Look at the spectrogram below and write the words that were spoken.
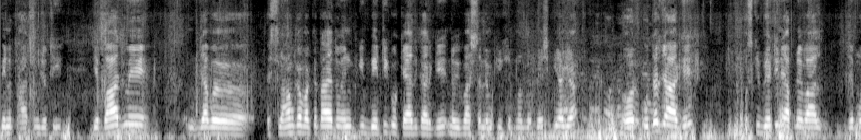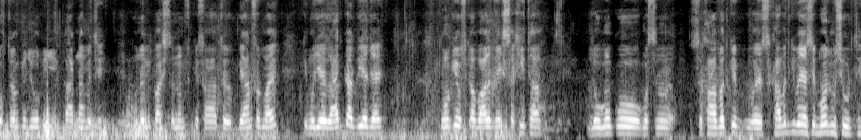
बिन हातम जो थी, ये बाद में जब इस्लाम का वक्त आया तो इनकी बेटी को कैद करके नबी वसल्लम की खिदमत में पेश किया गया और उधर जाके उसकी बेटी ने अपने वाल मोहतरम के जो भी कारनामे थे, वो नबी वसल्लम के साथ बयान फरमाए कि मुझे आज़ाद कर दिया जाए, क्योंकि उसका वालद एक सखी था। लोगों को मसलन सखावत के, सखावत की वजह से बहुत मशहूर थे।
